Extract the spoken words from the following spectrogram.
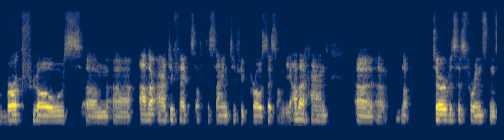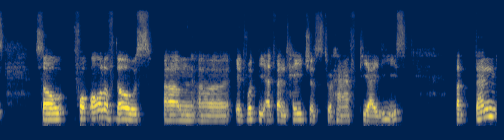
workflows, um, other artifacts of the scientific process on the other hand, services, for instance. So for all of those, um, uh, it would be advantageous to have PIDs but then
